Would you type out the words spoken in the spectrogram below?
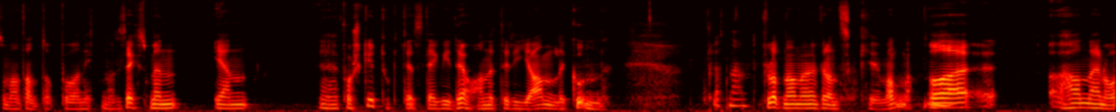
som han fant opp på 1986. Men en eh, forsker tok det et steg videre, og han heter Jan LeCun. Flott navn. Flott navn, er en fransk mann. da. Og mm. han er nå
